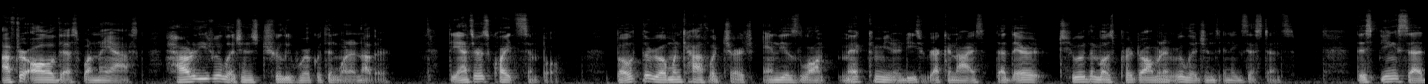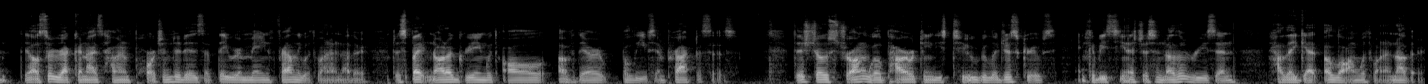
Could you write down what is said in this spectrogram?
after all of this, one may ask, how do these religions truly work within one another? The answer is quite simple. Both the Roman Catholic Church and the Islamic communities recognize that they are two of the most predominant religions in existence. This being said, they also recognize how important it is that they remain friendly with one another, despite not agreeing with all of their beliefs and practices. This shows strong willpower between these two religious groups and can be seen as just another reason how they get along with one another.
